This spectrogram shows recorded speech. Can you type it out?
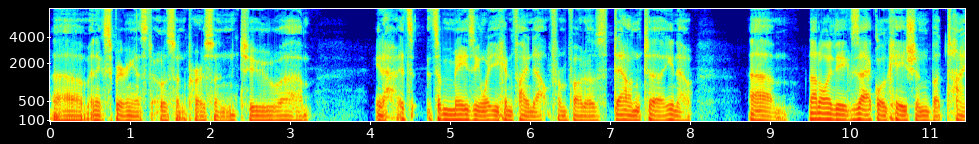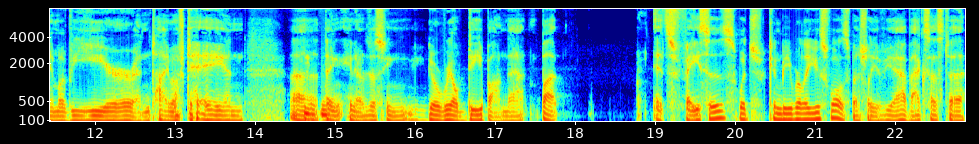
um, an experienced OSINT person to, um, you know, it's it's amazing what you can find out from photos down to you know. Um, not only the exact location, but time of year and time of day and uh, mm-hmm. thing. You know, just you can go real deep on that. But it's faces, which can be really useful, especially if you have access to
